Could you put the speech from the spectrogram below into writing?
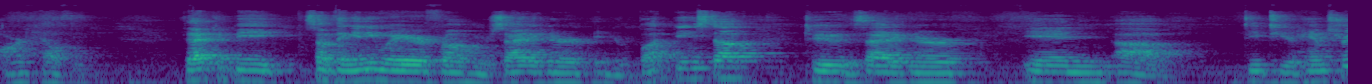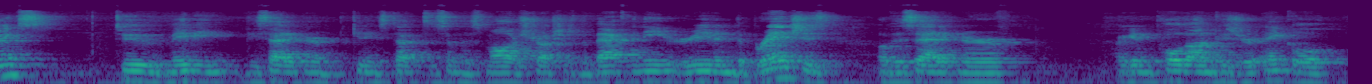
aren't healthy. That could be something anywhere from your sciatic nerve in your butt being stuck to the sciatic nerve in uh, deep to your hamstrings to maybe the sciatic nerve getting stuck to some of the smaller structures in the back of the knee or even the branches of the sciatic nerve are getting pulled on because your ankle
